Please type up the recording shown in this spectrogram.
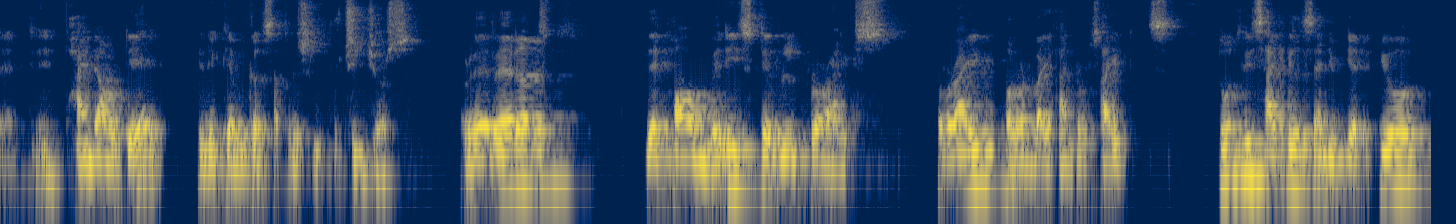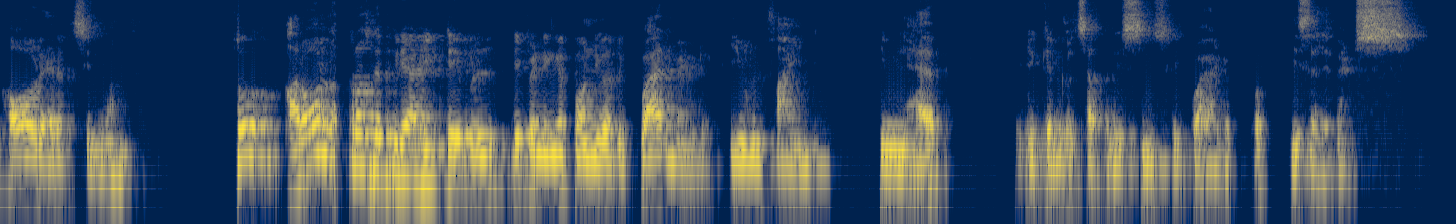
uh, find out a chemical separation procedures. Rare earths, they form very stable fluorides. Fluoride followed by hydroxides. Two, three cycles and you get pure all earths in one. So all across the periodic table, depending upon your requirement, you will find you will have chemical separations required for these elements.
